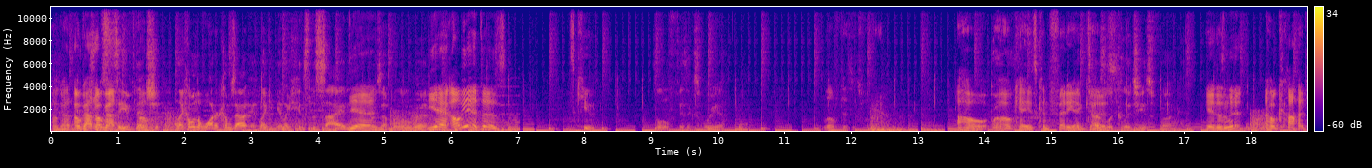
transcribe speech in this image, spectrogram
Oh god. Oh god. Oh god. Save that oh. shit. I like how when the water comes out, it like it like hits the side and Yeah. goes up a little bit. Yeah. Oh yeah, it does. It's cute. It's a little physics for you. A Little physics for you. Oh, okay. It's confetti. I It guess. does look glitchy as fuck. Yeah, doesn't it? Oh god.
